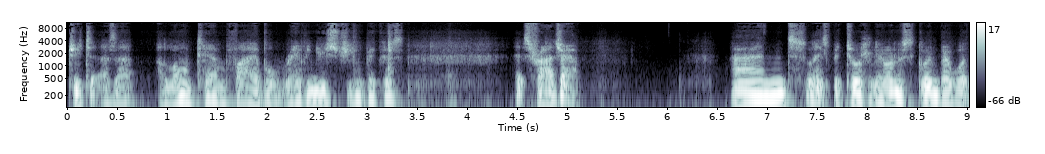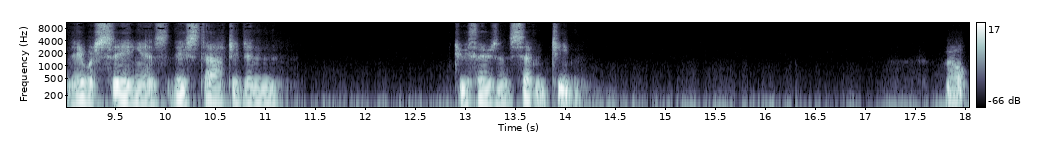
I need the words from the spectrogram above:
treat it as a, a long term viable revenue stream because it's fragile. And let's be totally honest, going by what they were saying, is they started in 2017 Well,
